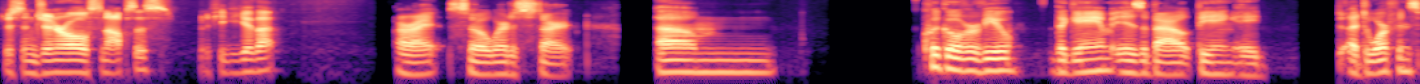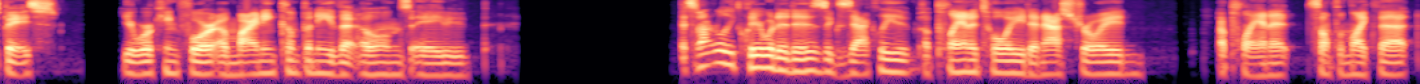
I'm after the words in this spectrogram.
Just in general synopsis, if you could give that. All right, so where to start? Um, quick overview: the game is about being a a dwarf in space. You're working for a mining company that owns a. It's not really clear what it is exactly. A planetoid, an asteroid, a planet, something like that,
